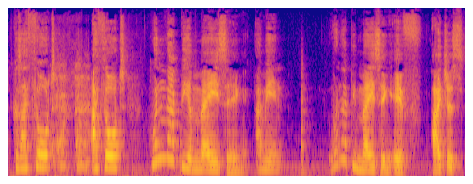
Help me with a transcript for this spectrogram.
because I thought I thought wouldn't that be amazing? I mean, wouldn't that be amazing if I just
